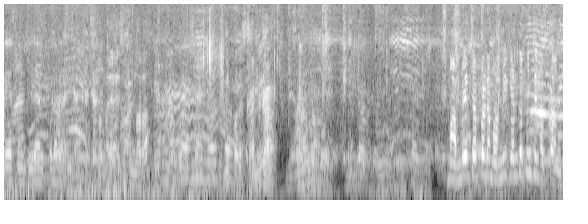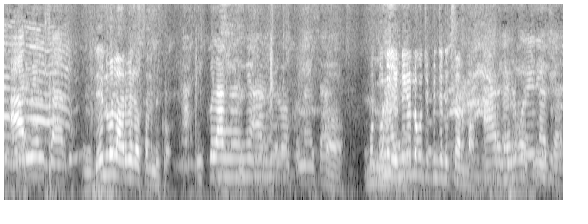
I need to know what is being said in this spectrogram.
రేషన్ బియ్యాలు కూడా వస్తాయి. వస్తున్నాయా? ఇస్తున్నారా? ఇది పరిస్థితి. మా మీరు చెప్పండి అమ్మా మీకు ఎంత పింఛన్ వస్తుంది? ఆరు వేలు సార్. దేని వల్ల ఆరు వేలు వస్తుంది మీకు? వికలాంగులన్నీ ఆరు వేలు వస్తున్నాయి సార్. ఆ. పొద్దున్నే ఎన్ని గంటలకు వచ్చి పింఛన్ ఇచ్చారమ్మా ఆరు గంటలకు వచ్చినారు సార్.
